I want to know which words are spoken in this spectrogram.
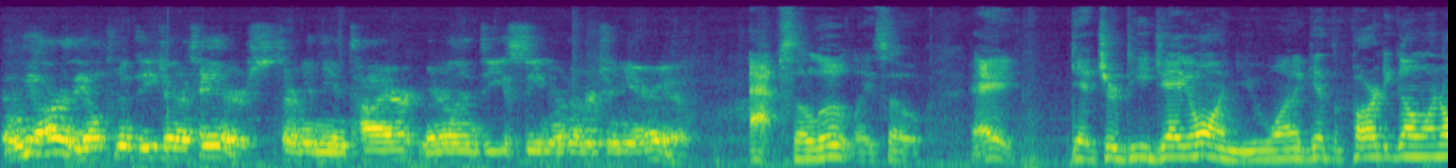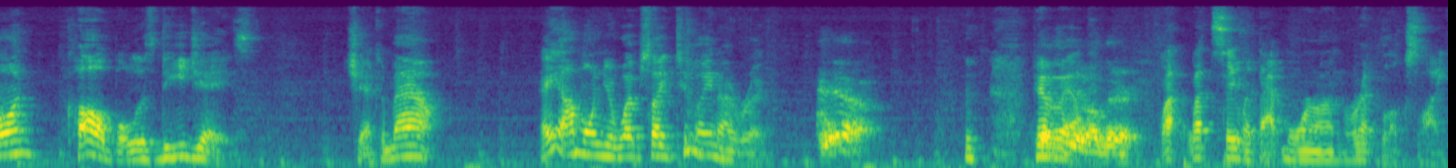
And we are the ultimate DJ entertainers, serving the entire Maryland, D.C., Northern Virginia area. Absolutely. So, hey, get your DJ on. You want to get the party going on? Call Bullis DJs. Check them out. Hey, I'm on your website too, ain't I, Rick? Yeah, definitely on there. Let, let's see what that moron Rick looks like.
